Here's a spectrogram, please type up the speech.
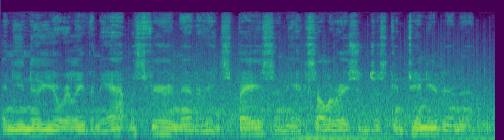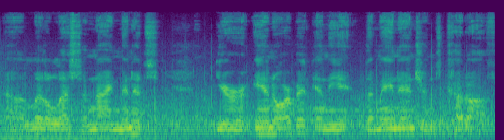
and you knew you were leaving the atmosphere and entering space, and the acceleration just continued. And in a, a little less than nine minutes, you're in orbit, and the the main engine's cut off.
